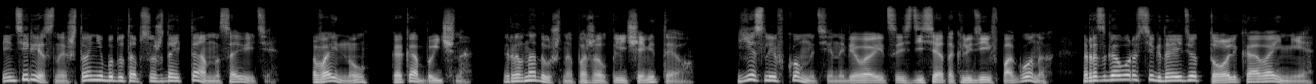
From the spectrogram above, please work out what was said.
Интересно, что они будут обсуждать там, на совете? Войну, как обычно. Равнодушно пожал плечами Тео. Если в комнате набивается с десяток людей в погонах, разговор всегда идет только о войне.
